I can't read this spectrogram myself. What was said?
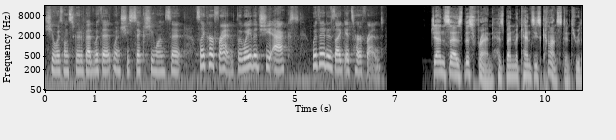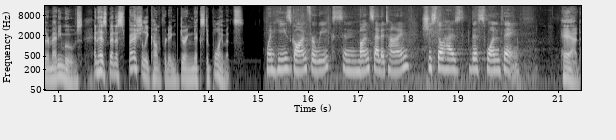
She always wants to go to bed with it. When she's sick, she wants it. It's like her friend. The way that she acts with it is like it's her friend. Jen says this friend has been Mackenzie's constant through their many moves and has been especially comforting during Nick's deployments. When he's gone for weeks and months at a time, she still has this one thing. Had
